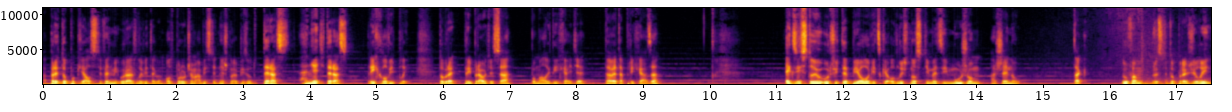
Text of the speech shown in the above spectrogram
a preto pokiaľ ste veľmi urážliví, tak vám odporúčam, aby ste dnešnú epizódu teraz, hneď teraz, rýchlo vypli. Dobre, pripravte sa, pomaly dýchajte, tá veta prichádza. Existujú určité biologické odlišnosti medzi mužom a ženou. Tak Dúfam, že ste to prežili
